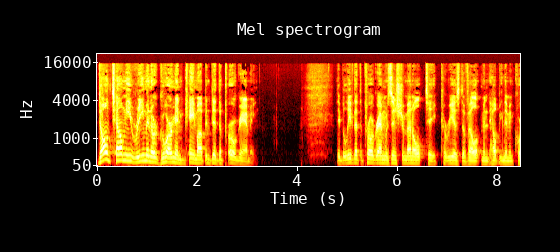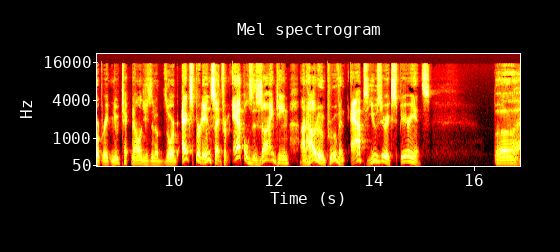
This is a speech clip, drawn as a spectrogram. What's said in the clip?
Don't tell me Rehman or Gorman came up and did the programming. They believe that the program was instrumental to Caria's development, helping them incorporate new technologies and absorb expert insight from Apple's design team on how to improve an app's user experience. Uh,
